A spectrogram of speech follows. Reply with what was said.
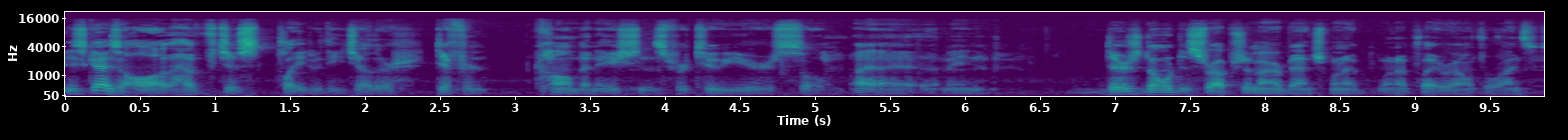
these guys all have just played with each other, different combinations for two years, so I, I mean, there's no disruption on our bench when I, when I play around with the lines.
